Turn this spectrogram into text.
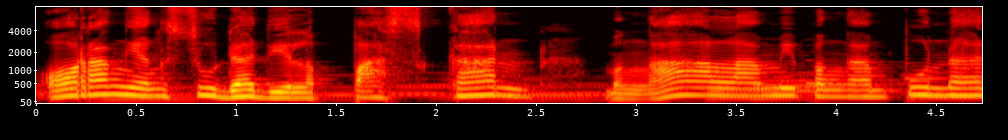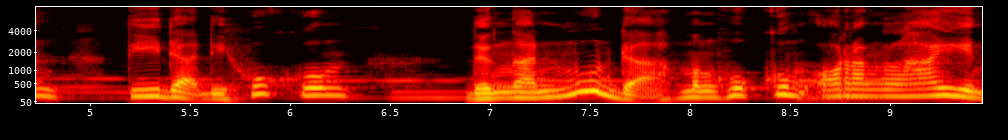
Orang yang sudah dilepaskan mengalami pengampunan, tidak dihukum, dengan mudah menghukum orang lain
